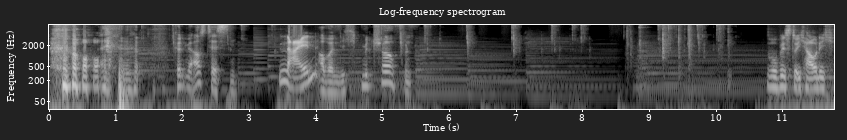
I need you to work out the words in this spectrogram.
Könnten wir austesten. Nein! Aber nicht mit Schafen. Wo bist du? Ich hau dich.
